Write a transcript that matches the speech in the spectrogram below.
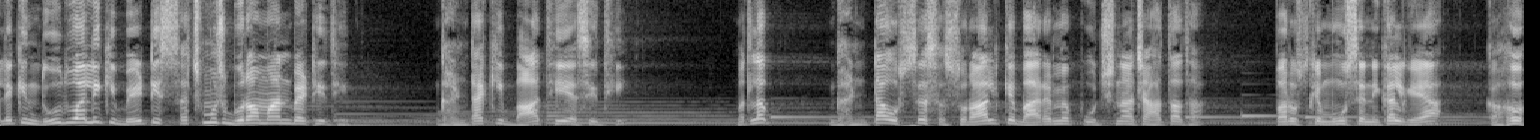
लेकिन दूध वाली की बेटी सचमुच बुरा मान बैठी थी। घंटा की बात ही ऐसी थी। मतलब घंटा उससे ससुराल के बारे में पूछना चाहता था। पर उसके मुँह से निकल गया, कहो,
